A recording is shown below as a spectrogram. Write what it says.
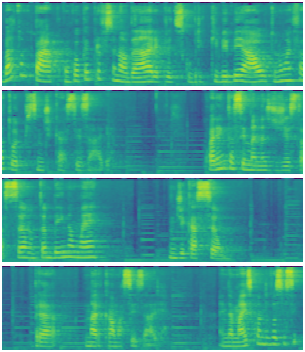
Bata um papo com qualquer profissional da área para descobrir que bebê alto não é fator para se indicar cesárea. 40 semanas de gestação também não é indicação para marcar uma cesárea. Ainda mais quando você, se,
